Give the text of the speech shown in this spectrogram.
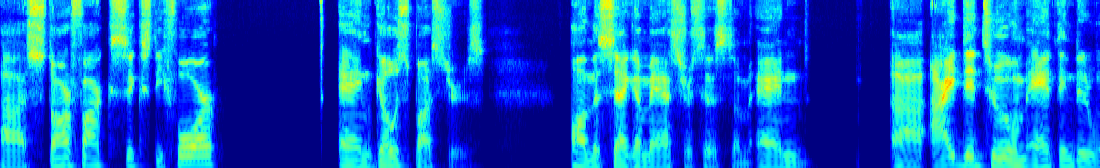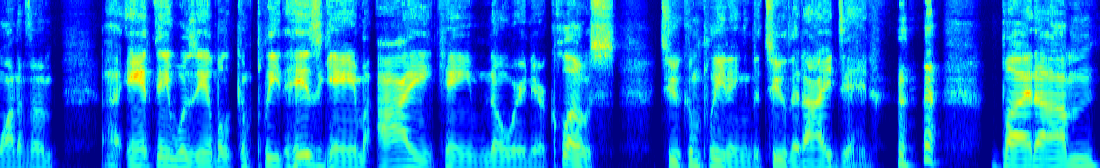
uh, Star Fox 64, and Ghostbusters on the Sega Master System. And uh, I did two of them. Anthony did one of them. Uh, Anthony was able to complete his game. I came nowhere near close to completing the two that I did. but um,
